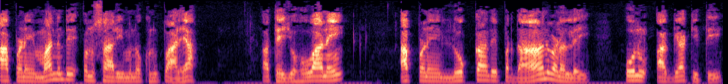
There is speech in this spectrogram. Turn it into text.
ਆਪਣੇ ਮਨ ਦੇ ਅਨੁਸਾਰੀ ਮਨੁੱਖ ਨੂੰ ਭਾਲਿਆ ਅਤੇ ਯਹੋਵਾ ਨੇ ਆਪਣੇ ਲੋਕਾਂ ਦੇ ਪ੍ਰਧਾਨ ਬਣਨ ਲਈ ਉਹਨੂੰ ਆਗਿਆ ਕੀਤੀ,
